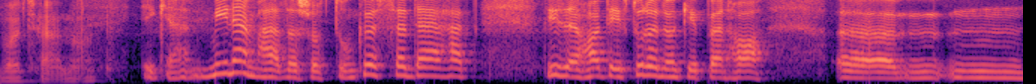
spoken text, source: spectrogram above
bocsánat. Igen, mi nem házasodtunk össze, de hát 16 év tulajdonképpen, ha ö, mm,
